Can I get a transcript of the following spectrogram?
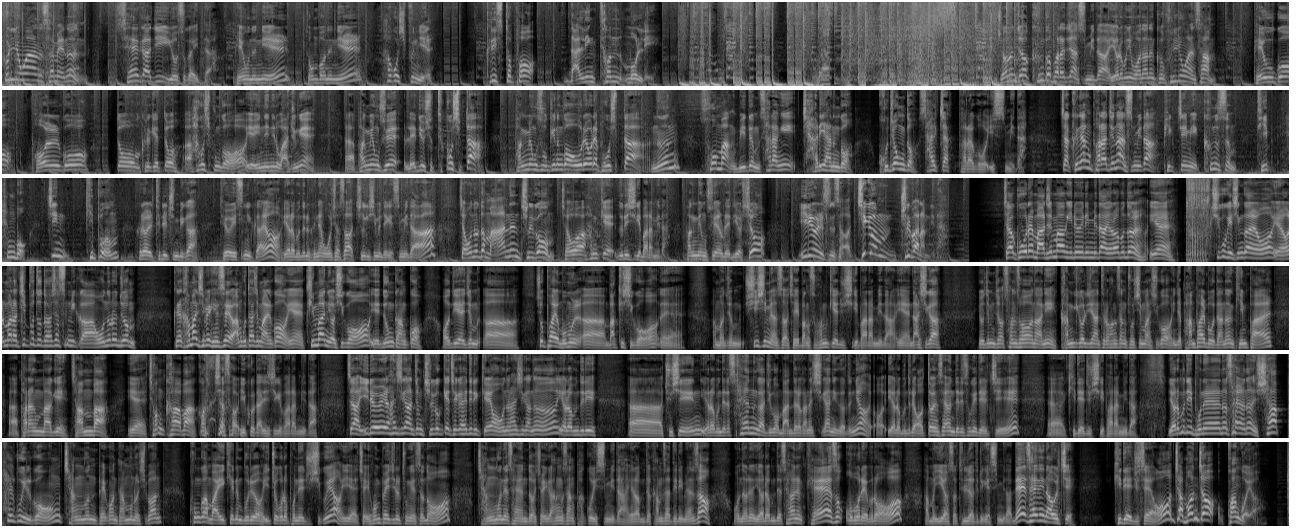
훌륭한 삶에는 세 가지 요소가 있다 배우는 일, 돈 버는 일, 하고 싶은 일 크리스토퍼 날링턴 몰리 저는 저 큰 거 바라지 않습니다. 여러분이 원하는 그 훌륭한 삶, 배우고 벌고 또 그렇게 또 아, 하고 싶은 거 예, 있는 일 와중에 아, 박명수의 라디오쇼 듣고 싶다. 박명수 웃기는 거 오래오래 보고 싶다는 소망, 믿음, 사랑이 자리하는 거. 그 정도 살짝 바라고 있습니다. 자, 그냥 바라지는 않습니다. 빅재미, 큰 웃음, 딥 행복, 찐 기쁨, 그럴 드릴 준비가 되어 있으니까요. 여러분들은 그냥 오셔서 즐기시면 되겠습니다. 자, 오늘도 많은 즐거움 저와 함께 누리시기 바랍니다. 박명수의 라디오쇼 일요일 순서 지금 출발합니다. 자, 9월의 마지막 일요일입니다. 여러분들, 예, 푹 쉬고 계신가요? 예, 얼마나 찌뿌드도 하셨습니까? 오늘은 좀 그냥 가만히 집에 계세요. 아무것도 하지 말고, 예, 귀만 여시고, 예, 눈 감고, 어디에 좀, 어, 소파에 몸을, 어, 맡기시고, 예, 한번 좀 쉬시면서 저희 방송 함께 해주시기 바랍니다. 예, 날씨가 요즘 저 선선하니 감기 걸리지 않도록 항상 조심하시고, 이제 반팔보다는 긴팔, 아, 바람막이, 잠바, 예, 청카바 꺼내셔서 입고 다니시기 바랍니다. 자, 일요일 한 시간 좀 즐겁게 제가 해드릴게요. 오늘 한 시간은 여러분들이 아, 주신 여러분들의 사연 가지고 만들어가는 시간이거든요. 어, 여러분들의 어떤 사연들이 소개될지 에, 기대해 주시기 바랍니다. 여러분들이 보내는 사연은 샵 8910 장문 100원 단문 50원 콩과 마이케이는 무료 이쪽으로 보내주시고요. 예, 저희 홈페이지를 통해서도 장문의 사연도 저희가 항상 받고 있습니다. 여러분들 감사드리면서 오늘은 여러분들 사연을 계속 오버랩으로 한번 이어서 들려드리겠습니다. 내 사연이 나올지 기대해 주세요. 자, 먼저 광고요.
